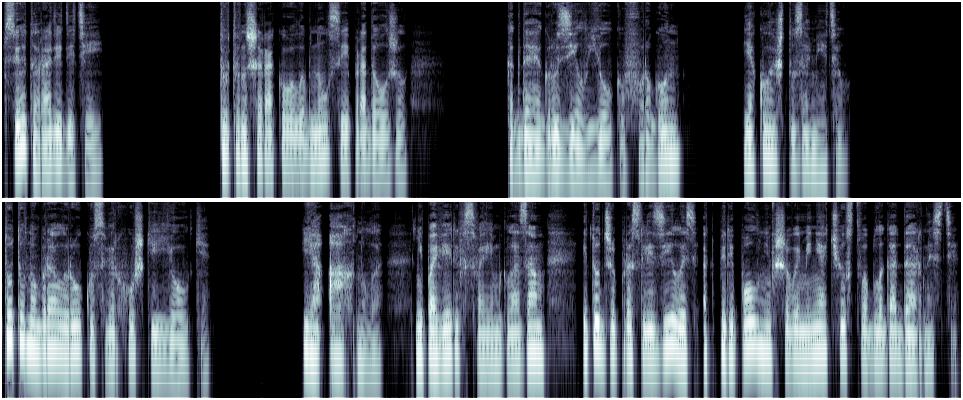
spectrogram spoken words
все это ради детей. Тут он широко улыбнулся и продолжил. Когда я грузил елку в фургон, я кое-что заметил. Тут он убрал руку с верхушки елки. Я ахнула, не поверив своим глазам, и тут же прослезилась от переполнившего меня чувства благодарности.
